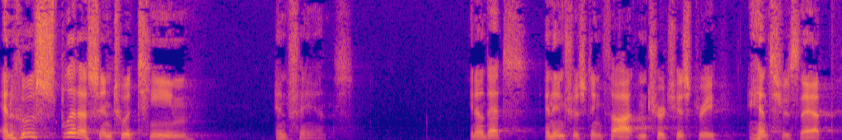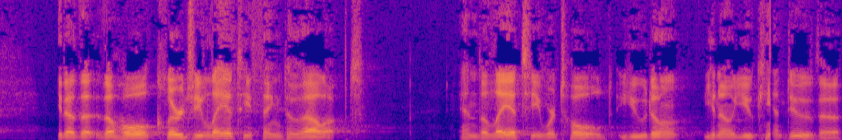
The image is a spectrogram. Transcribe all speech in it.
And who split us into a team and fans? You know, that's an interesting thought, and church history answers that. You know, the, the whole clergy laity thing developed. And the laity were told, you don't, you know, you can't do the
